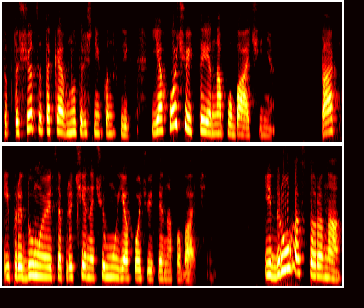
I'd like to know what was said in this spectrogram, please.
Тобто, що це таке внутрішній конфлікт? Я хочу йти на побачення, так, і придумуються причини, чому я хочу йти на побачення. І друга сторона,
